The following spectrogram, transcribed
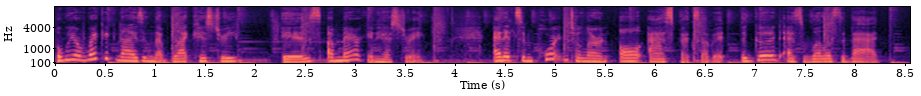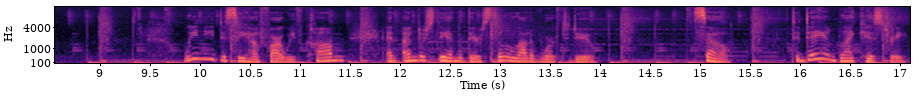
But we are recognizing that Black history is American history, and it's important to learn all aspects of it, the good as well as the bad we need to see how far we've come and understand that there's still a lot of work to do. So, today in Black History,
